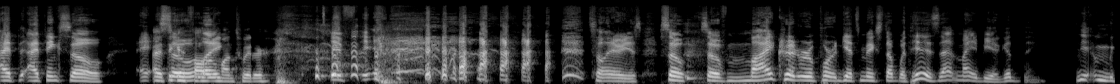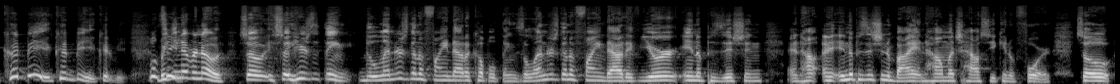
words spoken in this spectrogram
I th- I think so. Eh, I think so, I follow like, him on Twitter. if it's hilarious. So so if my credit report gets mixed up with his, that might be a good thing. Yeah, mm, it could be. It could be. It could be. We'll but see. you never know. So, so here's the thing: the lender's going to find out a couple things. The lender's going to find out if you're in a position and how in a position to buy and how much house you can afford. So,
